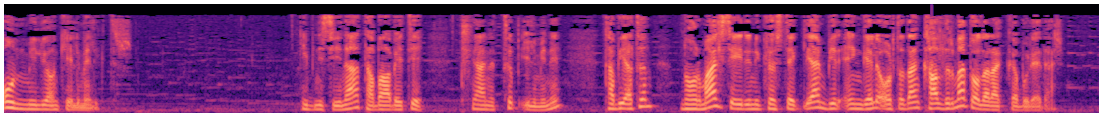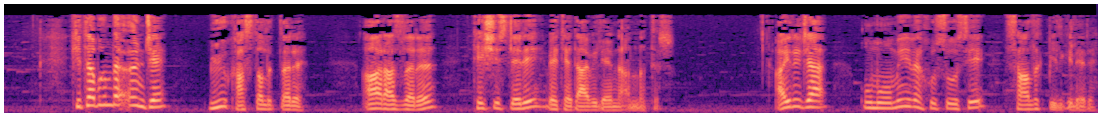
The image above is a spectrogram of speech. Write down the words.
10 milyon kelimeliktir. İbn Sina tababeti yani tıp ilmini tabiatın normal seyrini köstekleyen bir engeli ortadan kaldırmak olarak kabul eder. Kitabında önce büyük hastalıkları, arazları, teşhisleri ve tedavilerini anlatır. Ayrıca umumi ve hususi sağlık bilgileri,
